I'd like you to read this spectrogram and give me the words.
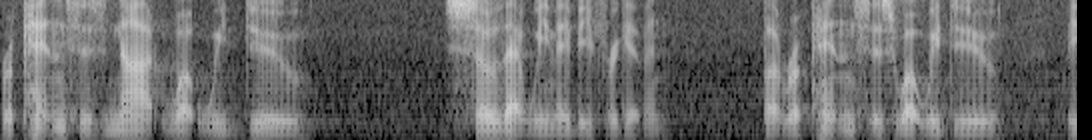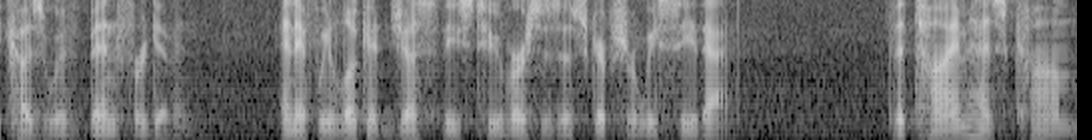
Repentance is not what we do so that we may be forgiven. But repentance is what we do because we've been forgiven. And if we look at just these two verses of Scripture, we see that. The time has come,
